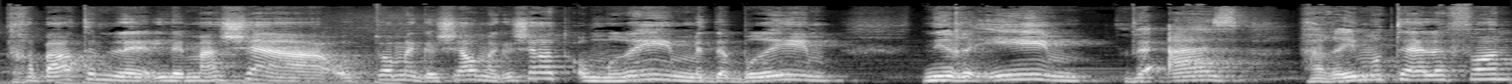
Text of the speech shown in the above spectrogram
התחברתם למה שאותו מגשר או מגשרת אומרים, מדברים, נראים, ואז הרימו טלפון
